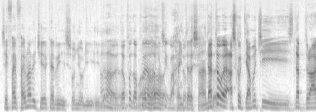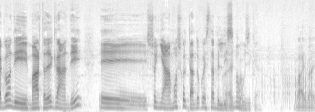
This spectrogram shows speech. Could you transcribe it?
se fai, fai una ricerca, il sogno lì... Il, no, dopo, dopo, no, dopo ci è guardo. interessante. Tanto ascoltiamoci Snapdragon di Marta Del Grandi e sogniamo ascoltando questa bellissima Ecco. musica. Vai, vai.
